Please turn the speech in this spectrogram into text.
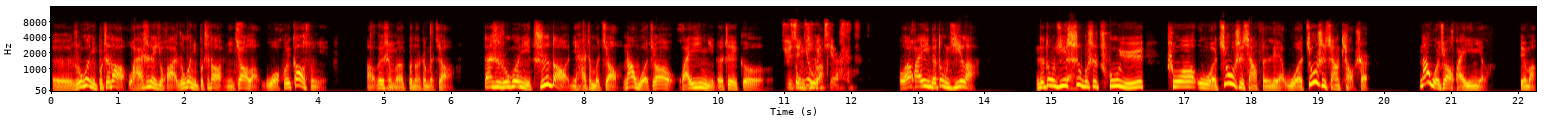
呃，如果你不知道，我还是那句话，如果你不知道，你叫了，我会告诉你啊，为什么不能这么叫。但是如果你知道，你还这么叫，那我就要怀疑你的这个动机了。我要怀疑你的动机了。你的动机是不是出于说，我就是想分裂，我就是想挑事儿，那我就要怀疑你了，对吗？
